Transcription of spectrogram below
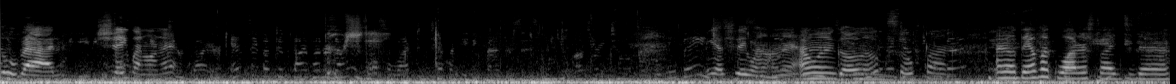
so bad. Shay went on it. and save up to $500 on select Tempur-Pedic mattresses when you upgrade to a vertical base. Yeah, Shay went on it. I want to go. That looks so fun. I know they have like water slides there.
